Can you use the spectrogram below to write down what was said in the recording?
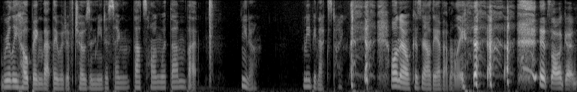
really hoping that they would have chosen me to sing that song with them, but you know, maybe next time. well, no, because now they have Emily. it's all good.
